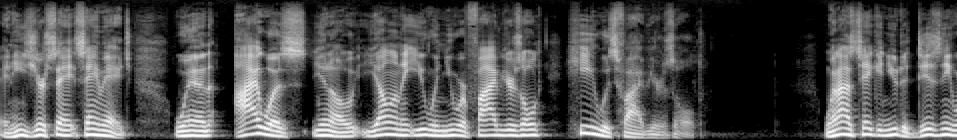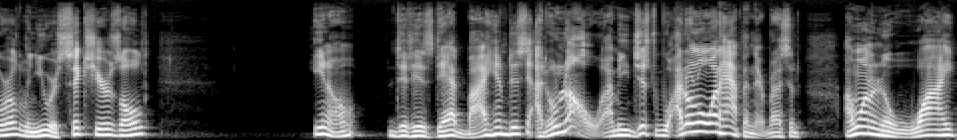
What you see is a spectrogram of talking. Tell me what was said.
and he's your same, same age. When I was, you know, yelling at you when you were five years old, he was five years old. When I was taking you to Disney World when you were six years old, you know, did his dad buy him Disney? I don't know. I mean, just, I don't know what happened there, but I said, I want to know why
